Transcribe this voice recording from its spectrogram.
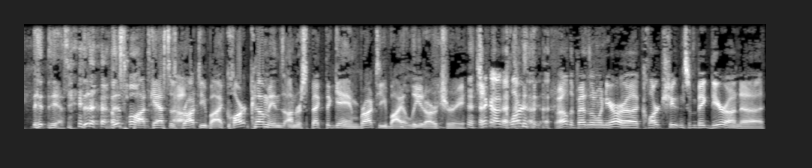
yes. This, this podcast is brought to you by Clark Cummings on Respect the Game. Brought to you by Elite Archery. Check out Clark. well, depends on when you are. Uh, Clark shooting some big deer on. Uh,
